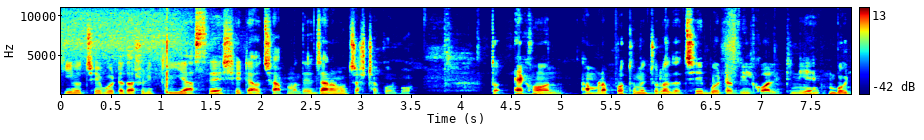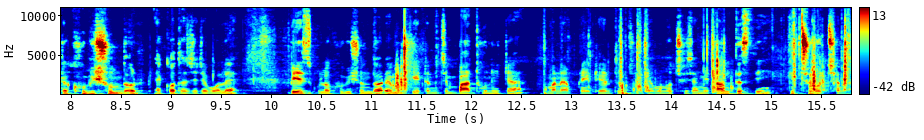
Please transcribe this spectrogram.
কি হচ্ছে এই বইটাতে আসলে কী আছে, সেটা হচ্ছে আপনাদের জানানোর চেষ্টা করব। তো এখন আমরা প্রথমে চলে যাচ্ছি বইটার বিল কোয়ালিটি নিয়ে। বইটা খুবই সুন্দর। এক কথা যেটা বলে, পেজগুলো খুবই সুন্দর এবং কি এটার যে বাঁধুনিটা মানে আপনি এটার যেমন হচ্ছে যে আমি টানতেছি, কিচ্ছু হচ্ছে না।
